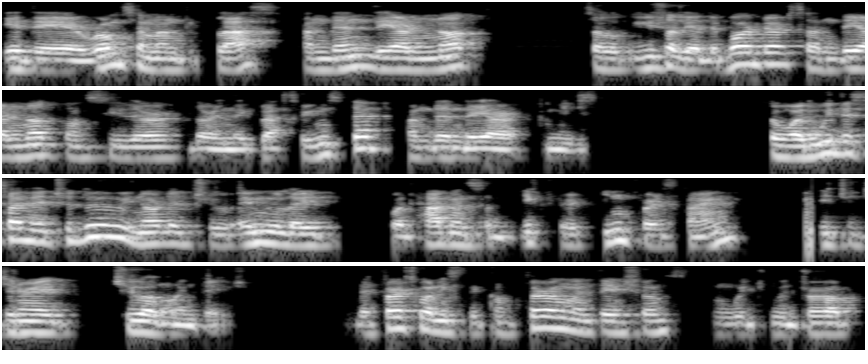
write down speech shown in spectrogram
get the wrong semantic class and then they are not so usually at the borders, and they are not considered during the clustering step, and then they are missed. So what we decided to do in order to emulate what happens at inference time is to generate two augmentations. The first one is the contour augmentations, in which we drop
